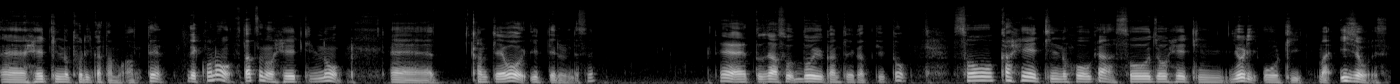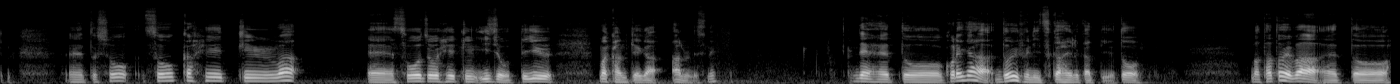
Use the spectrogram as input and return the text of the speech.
えー平均の取り方もあってでこの2つの平均の、えー関係を言ってるんですね。でえっとじゃあそどういう関係かっていうと相加平均の方が相乗平均より大きい、まあ、以上ですね。えっと相相加平均は、えー相乗平均以上っていう、まあ、関係があるんですね。でえっとこれがどういうふうに使えるかっていうとまあ、例えば、えっと、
